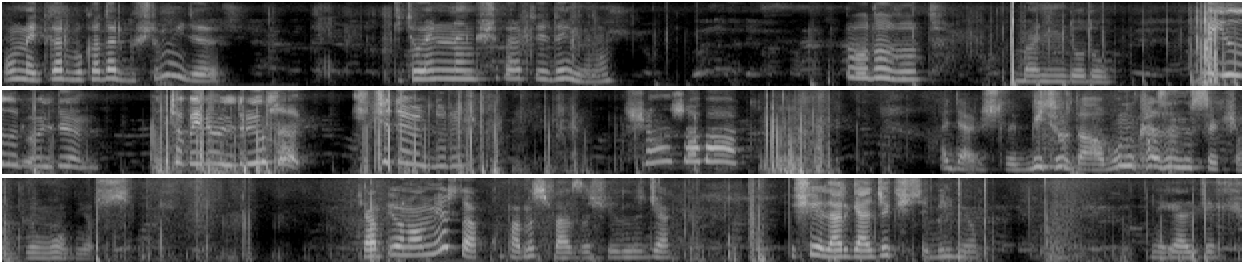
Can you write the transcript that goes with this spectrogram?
Oğlum Edgar bu kadar güçlü müydü? Git oyunun en güçlü karakteri değil mi lan? Dodo dut. Ben Dodo. Hayır öldüm. Gita beni öldürüyorsa Git'i de öldürür. Şansa bak. Hadi arkadaşlar bir tur daha bunu kazanırsak şampiyon oluyoruz. Şampiyon olmuyoruz da kupamız fazlaşılacak. Bir şeyler gelecek işte bilmiyorum. Ne gelecek?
